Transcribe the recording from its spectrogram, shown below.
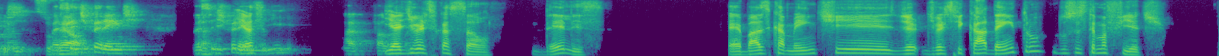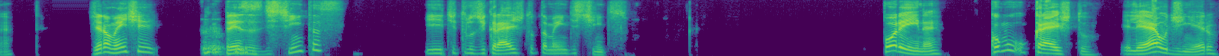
vai ser isso. Vai ser diferente. Vai ser diferente. E, a, ah, e a diversificação deles é basicamente diversificar dentro do sistema Fiat. Né? Geralmente, empresas distintas e títulos de crédito também distintos. Porém, né, como o crédito ele é o dinheiro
